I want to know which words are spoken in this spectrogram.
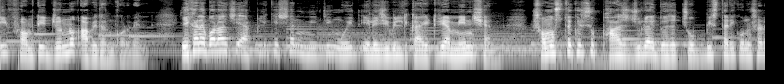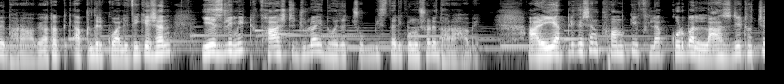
এই ফর্মটির জন্য আবেদন করবেন। এখানে বলা হয়েছে application meeting with eligibility criteria mention. সমস্ত কিছু ফার্স্ট জুলাই দু হাজার চব্বিশ তারিখ অনুসারে ধরা হবে। অর্থাৎ আপনাদের qualification age limit first July দু হাজার চব্বিশ তারিখ অনুসারে ধরা হবে। আর এই অ্যাপ্লিকেশন ফর্মটি ফিল আপ করবার লাস্ট ডেট হচ্ছে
